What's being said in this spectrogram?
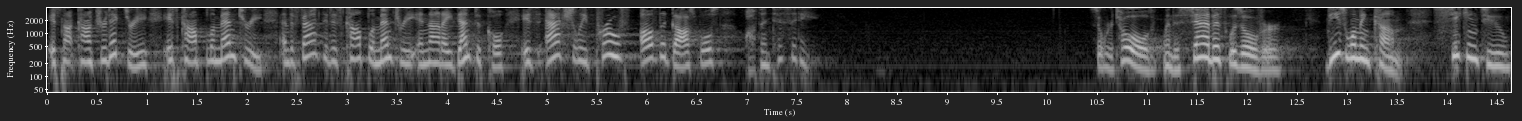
It's not contradictory, it's complementary. And the fact that it's complementary and not identical is actually proof of the gospel's authenticity. So we're told when the Sabbath was over, these women come seeking to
